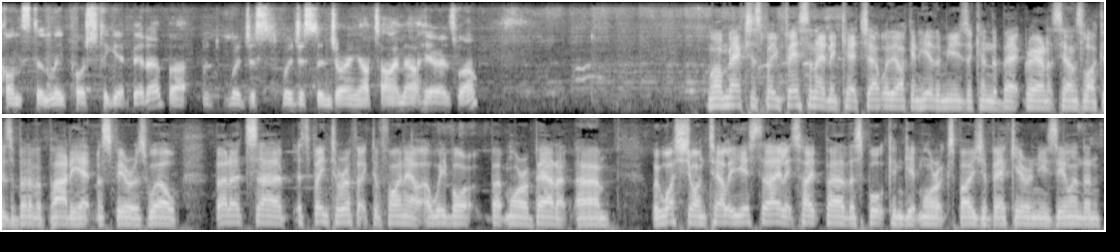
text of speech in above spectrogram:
constantly push to get better, but we're just we're just enjoying our time out here as well. Well, Max, it's been fascinating to catch up with you. I can hear the music in the background. It sounds like it's a bit of a party atmosphere as well. But it's uh, it's been terrific to find out a wee bit more about it. Um, we watched John Telly yesterday. Let's hope uh, the sport can get more exposure back here in New Zealand and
